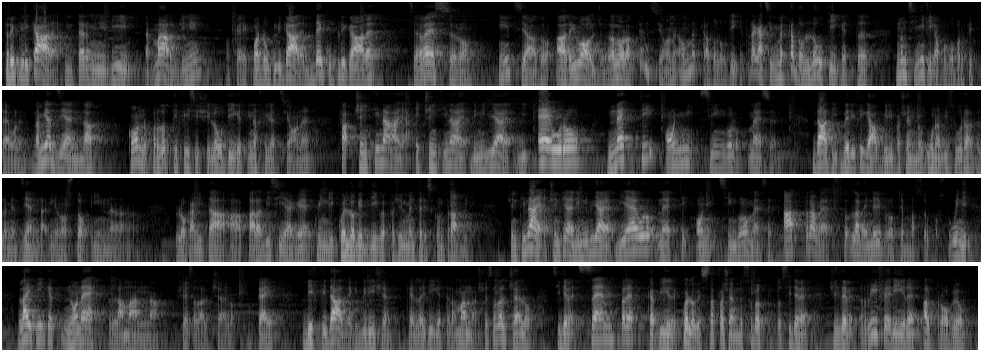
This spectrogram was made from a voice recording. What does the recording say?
triplicare in termini di eh, margini, okay, quadruplicare, decuplicare se avessero iniziato a rivolgere la loro attenzione a un mercato low ticket. Ragazzi, il mercato low ticket non significa poco profittevole. La mia azienda con prodotti fisici low ticket in affiliazione fa centinaia e centinaia di migliaia di euro netti ogni singolo mese. Dati verificabili facendo una visura della mia azienda. Io non sto in uh, località paradisiache, quindi quello che dico è facilmente riscontrabile. Centinaia centinaia di migliaia di euro netti ogni singolo mese attraverso la vendita di prodotti a basso costo. Quindi l'iTicket non è la manna scesa dal cielo, ok? Diffidate che vi dice che l'iTicket è la manna scesa dal cielo, si deve sempre capire quello che sta facendo e soprattutto si deve, ci si deve riferire al proprio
